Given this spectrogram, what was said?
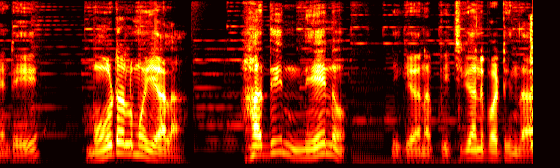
ఏంటి? మూటలు మొయ్యాలా? అది నేను. నీకేమైనా పిచ్చిగాని పట్టిందా?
